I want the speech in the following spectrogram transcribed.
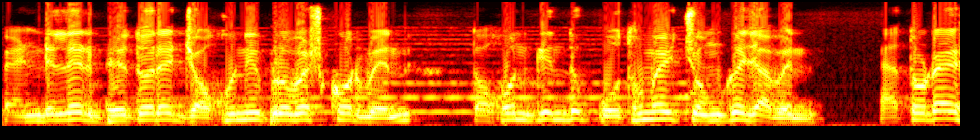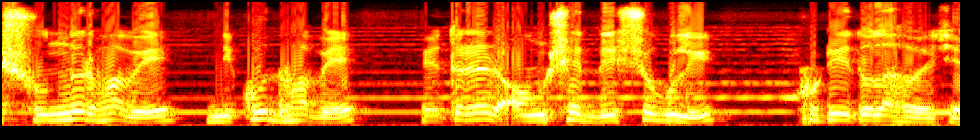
প্যান্ডেলের ভেতরে যখনই প্রবেশ করবেন তখন কিন্তু প্রথমেই চমকে যাবেন। এতটাই সুন্দরভাবে, নিখুঁতভাবে ভেতরের অংশের দৃশ্যগুলি ফুটিয়ে তোলা হয়েছে।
